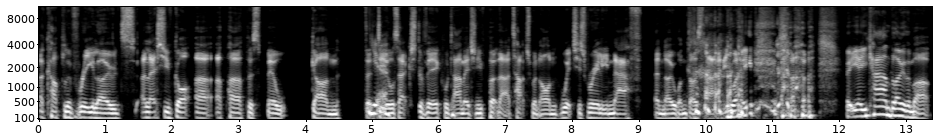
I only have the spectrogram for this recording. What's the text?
a couple of reloads unless you've got a, a purpose built gun that yeah. deals extra vehicle damage and you've put that attachment on, which is really naff and no one does that anyway. but yeah, you can blow them up.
